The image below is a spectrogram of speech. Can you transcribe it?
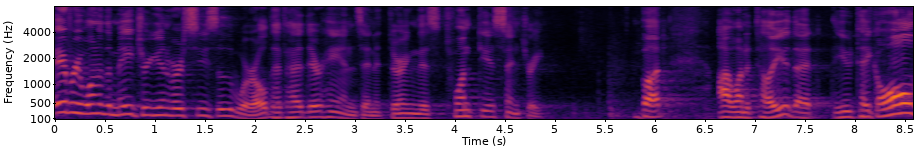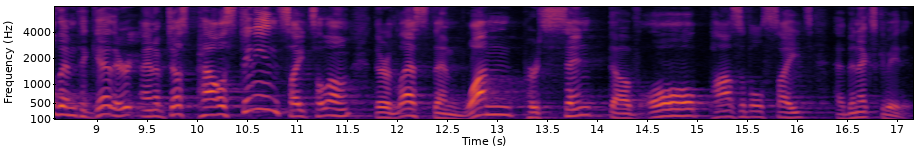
every one of the major universities of the world have had their hands in it during this 20th century. But I want to tell you that you take all of them together, and of just Palestinian sites alone, they're less than 1% of all possible sites have been excavated.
